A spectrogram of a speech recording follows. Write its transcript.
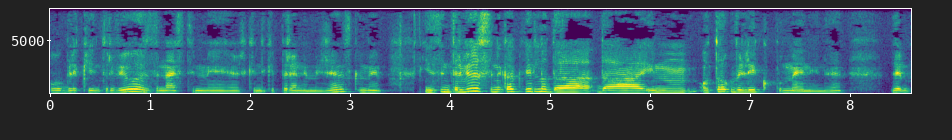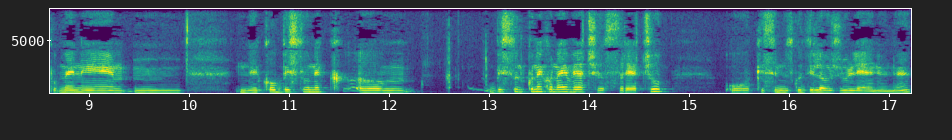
v obliki intervjuja z enajstimi hendikepiranimi ženskami in iz intervjujev se je nekako videlo, da, da jim otrok veliko pomeni, ne. Da jim pomeni, neko v bistvu neki, v bistvu neko največjo srečo, ki se jim je zgodila v življenju, ne.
